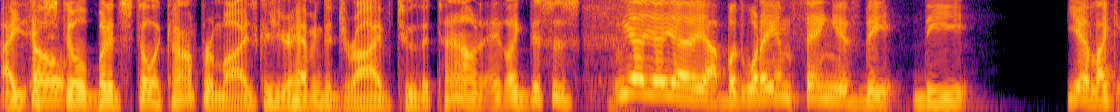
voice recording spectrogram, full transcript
I, So- it's still, but it's still a compromise because you're having to drive to the town. It- Like this is, Yeah, yeah, yeah, yeah. But what I am saying is the the yeah, like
